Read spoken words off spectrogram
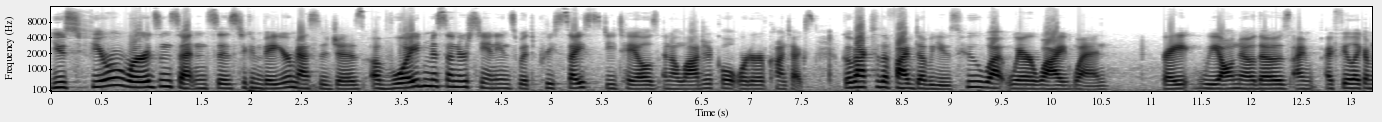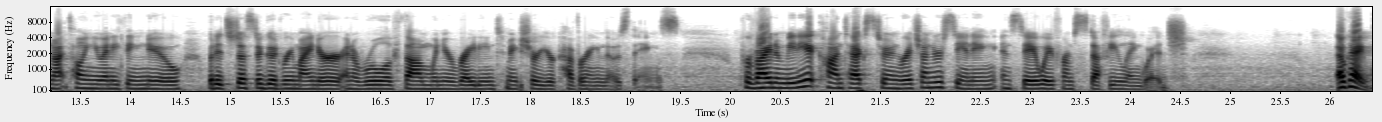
Use fewer words and sentences to convey your messages. Avoid misunderstandings with precise details and a logical order of context. Go back to the five W's who, what, where, why, when, right? We all know those. I'm, I feel like I'm not telling you anything new, but it's just a good reminder and a rule of thumb when you're writing to make sure you're covering those things. Provide immediate context to enrich understanding and stay away from stuffy language. Okay,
